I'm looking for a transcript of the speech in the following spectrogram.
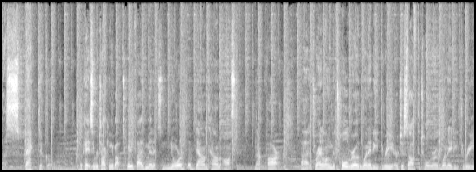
a spectacle. Okay, so we're talking about 25 minutes north of downtown Austin, not far. Uh, it's right along the toll road 183, or just off the toll road 183,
